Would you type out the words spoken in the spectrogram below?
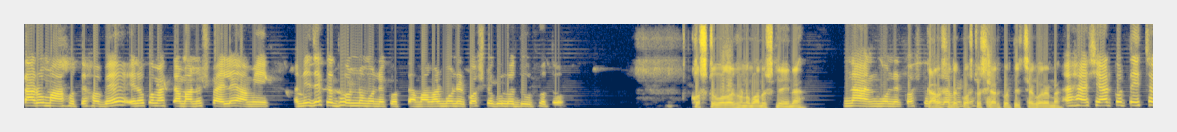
তারও মা হতে হবে। এরকম একটা মানুষ পাইলে আমি নিজেকে ধন্য মনে করতাম। আমার মনের কষ্টগুলো দূর হতো। কষ্ট বলার কোনো মানুষ নেই না? না মনের কষ্ট কারোর সাথে কষ্ট শেয়ার করতে ইচ্ছা করে না? হ্যাঁ শেয়ার করতে ইচ্ছা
